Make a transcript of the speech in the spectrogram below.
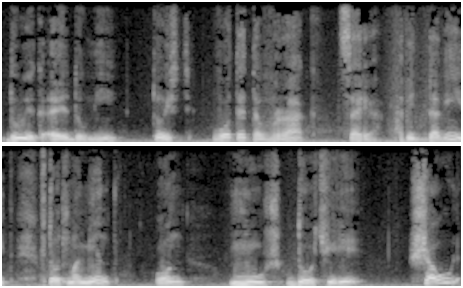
Дуик Эдуми, то есть вот это враг царя. А ведь Давид в тот момент, он муж дочери Шауля.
